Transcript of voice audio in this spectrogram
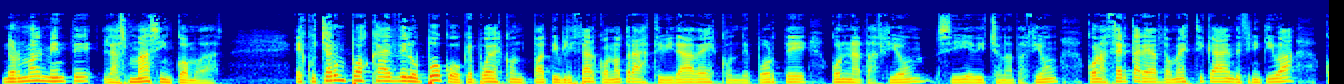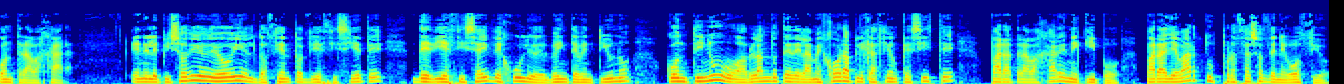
normalmente las más incómodas. Escuchar un podcast es de lo poco que puedes compatibilizar con otras actividades, con deporte, con natación, sí, he dicho natación, con hacer tareas domésticas, en definitiva, con trabajar. En el episodio de hoy, el 217, de 16 de julio del 2021, continúo hablándote de la mejor aplicación que existe para trabajar en equipo, para llevar tus procesos de negocio,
